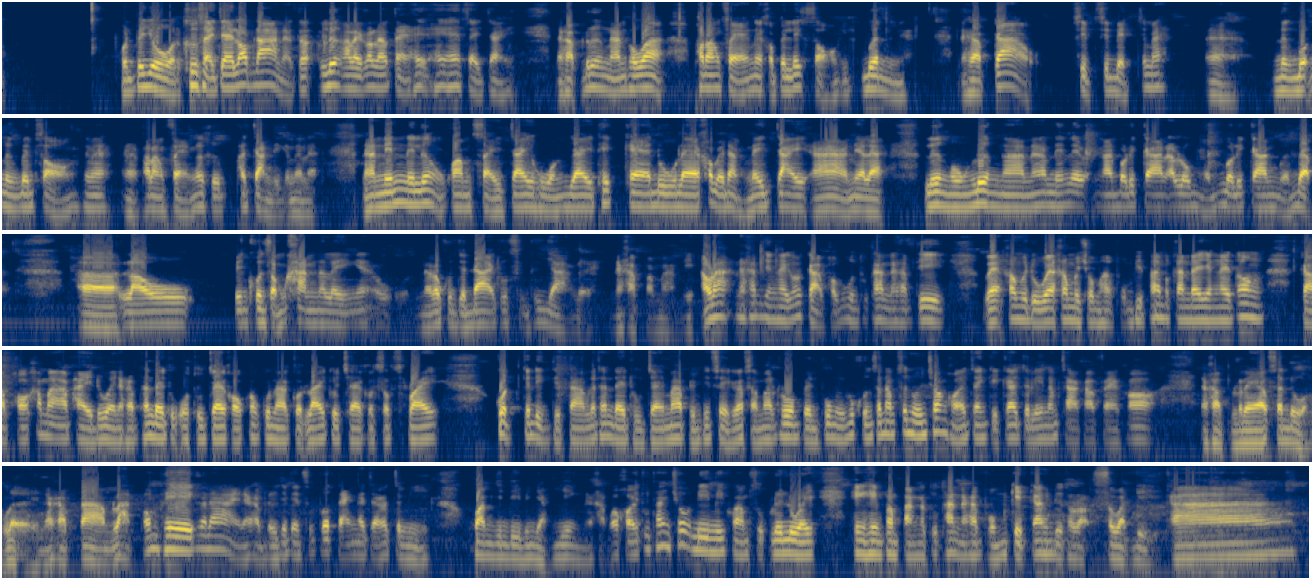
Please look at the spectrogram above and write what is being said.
ผลประโยชน์ คือใส่ใจรอบด้านอะจะเรื่องอะไรก็แล้วแต่ให้ให้ให้ใส่ใจนะครับ เรื่องนั้นเพราะว่าพลังแฝงเนี่ยเขาเป็นเลขสองอีกเบื้องหนึ่งนะครับเก้าสิบสิบเอ็ดใช่ไหมอ่า หนึ่งบวกหนึ่งเป็นสองใช่ไหมพลังแฝงก็คือพระจันทร์อีกนั่นแหละนะเน้นในเรื่องของความใส่ใจห่วงใยเทคแคร์ดูแลเข้าไปดังในใจอ่าเนี่ยแหละ เรื่องงงเรื่องงานนะครับเน้นในงานบริการอารมณ์เหมือนบริการเหมือนแบบเออเราเป็นคนสำคัญอะไรอย่างเงี้ยแล้วคุณจะได้ทุกสิ่งทุกอย่างเลย นะครับประมาณนี้เอาละนะครับยังไงก็กราบขอบพระคุณทุกท่านนะครับ ที่แวะเข้ามาดูแวะเข้ามาชมหากผมผิดพลาดประการใดยังไงต้องกราบขอเข้ามาอภัยด้วยนะครับ ท่านใดถูกอกถูกใจขอความกรุณากดไลค์กดแชร์กด subscribe กดกระดิ่งติดตามและท่านใดถูกใจมากเป็นพิเศษก็สามารถร่วมเป็นผู้มีผู้คุณสนับสนุนช่องของอาจารย์กิจแก้วจะเลี้ยงน้ำชากาแฟก็ นะครับแล้วสะดวกเลยนะครับตามรหัสพร้อมเพย์ก็ได้นะครับหรือจะเป็นซูเปอร์แตงอาจารย์ก็จะมีความยินดีเป็นอย่างยิ่งนะครับก็ขอให้ทุกท่านโชคดีมีความสุขรวยๆเฮงๆปังๆ กับทุกท่านนะครับ ผมเกตก้วพินดูตลอดสวัสดีครับ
